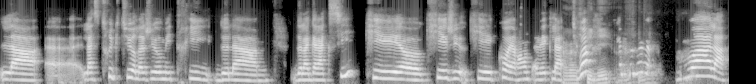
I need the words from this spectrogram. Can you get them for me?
la, euh, la structure, la géométrie de la, de la galaxie, qui est, euh, qui est, qui est cohérente avec la... Tu vois? Voilà.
